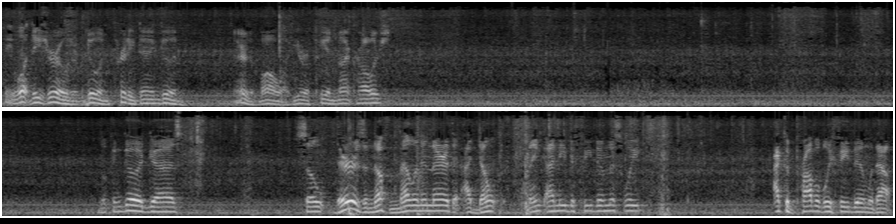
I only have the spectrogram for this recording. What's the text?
Tell you what, these Euros are doing pretty dang good. There's a ball of European night crawlers. Looking good, guys. So there is enough melon in there that I don't think I need to feed them this week. I could probably feed them without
